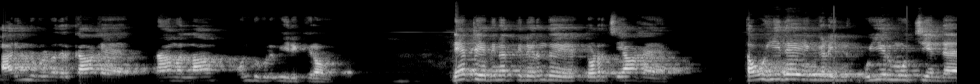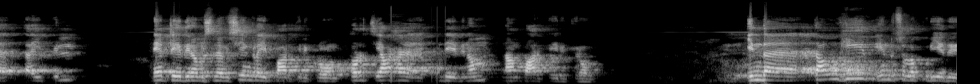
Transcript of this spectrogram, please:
அறிந்து கொள்வதற்காக நாமெல்லாம் ஒன்று குழுமி இருக்கிறோம். நேற்றைய தினத்திலிருந்து தொடர்ச்சியாக தௌஹீதே எங்களின் உயிர் மூச்சு என்ற தலைப்பில் நேற்றைய தினம் சில விஷயங்களை பார்த்திருக்கிறோம். தொடர்ச்சியாக இன்றைய தினம் நாம் பார்க்க இருக்கிறோம். இந்த தௌஹீத் என்று சொல்லக்கூடியது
